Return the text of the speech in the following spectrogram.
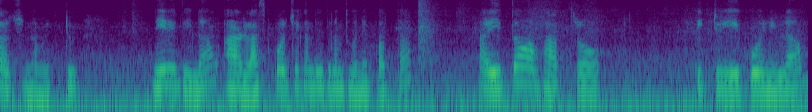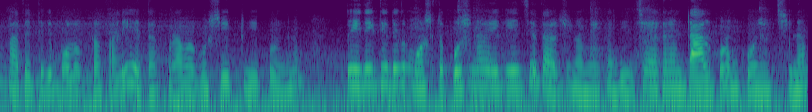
তার জন্য আমি একটু নেড়ে দিলাম। আর লাস্ট পর্যায়ে এখানে দিয়ে দিলাম ধনে পাতা। আর এই তো আমার ভাতটাও একটু ইয়ে করে নিলাম, ভাতের থেকে বলকটা ফালিয়ে তারপর আবার বসে একটু ইয়ে করে নিলাম। তো এই দিক দিয়ে দেখুন মশলা কষানো হয়ে গিয়েছে, তার জন্য আমি এখানে দিয়েছি। আর এখানে আমি ডাল গরম করে নিচ্ছিলাম।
